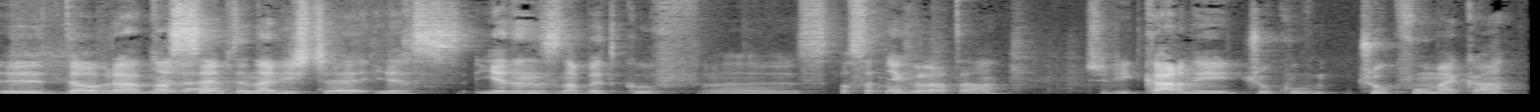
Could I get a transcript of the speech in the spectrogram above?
i... Y, Dobra, I następny na liście jest jeden z nabytków e, z ostatniego lata, czyli Karny Chukwumeka.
